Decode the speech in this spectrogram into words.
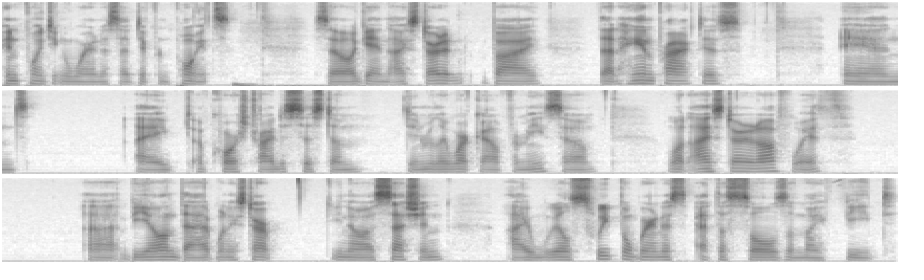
pinpointing awareness at different points. So again I started by that hand practice and I of course tried a system. Didn't really work out for me. So what I started off with uh, beyond that when I start you know a session I will sweep awareness at the soles of my feet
